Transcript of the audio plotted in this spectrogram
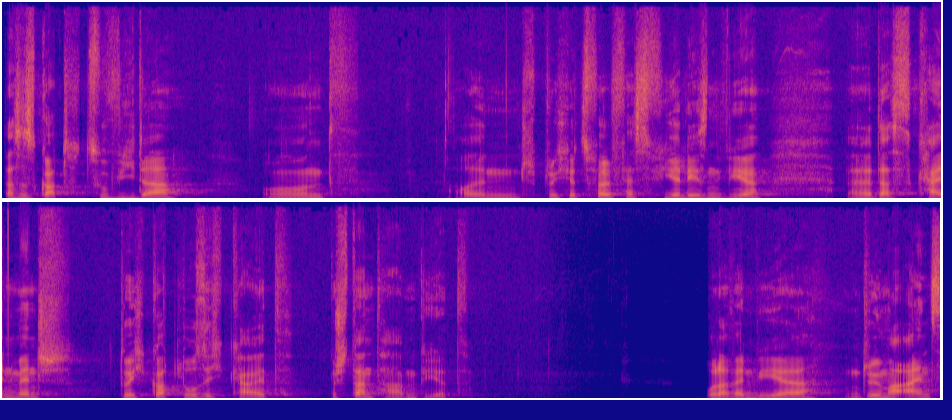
Das ist Gott zuwider und in Sprüche 12, Vers 4 lesen wir, äh, dass kein Mensch durch Gottlosigkeit Bestand haben wird. Oder wenn wir in Römer 1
